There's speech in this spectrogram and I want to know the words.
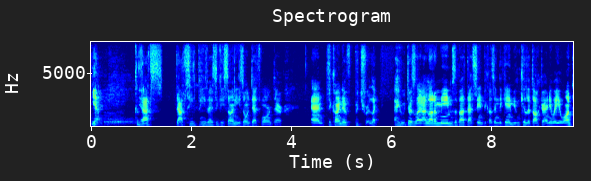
Yeah. because Yeah. that's that's he's, he's basically signing his own death warrant there, and to kind of portray like there's like a lot of memes about that scene because in the game you can kill the doctor any way you want,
